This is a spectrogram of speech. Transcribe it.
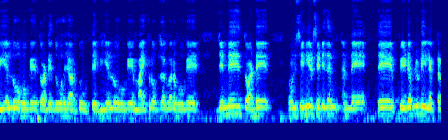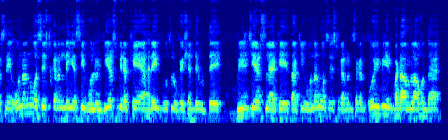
BLO ਹੋ ਗਏ, ਤੁਹਾਡੇ 2000 ਤੋਂ ਉੱਤੇ BLO ਹੋ ਗਏ ਮਾਈਕਰੋ ਆਬਜ਼ਰਵਰ ਹੋ ਗਏ, ਜਿੰਨੇ ਤੁਹਾਡੇ ਹੁਣ ਸੀਨੀਅਰ ਸਿਟੀਜ਼ਨ ਨੇ ਤੇ PWD ਇਲੈਕਟਰਸ ਨੇ ਉਹਨਾਂ ਨੂੰ ਅਸਿਸਟ ਕਰਨ ਲਈ ਅਸੀਂ ਵੋਲੰਟੀਅਰਸ ਵੀ ਰੱਖੇ ਆ, ਹਰੇਕ ਬੂਥ ਲੋਕੇਸ਼ਨ ਦੇ ਉੱਤੇ ਵੀਲ ਚੇਅਰਸ ਲੈ ਕੇ ਤਾਂ ਕਿ ਉਹਨਾਂ ਨੂੰ ਅਸਿਸਟ ਕਰਨ ਸਕਣ। ਉਹ ਵੀ ਇੱਕ ਵੱਡਾ ਹਮਲਾ ਹੁੰਦਾ ਹੈ।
